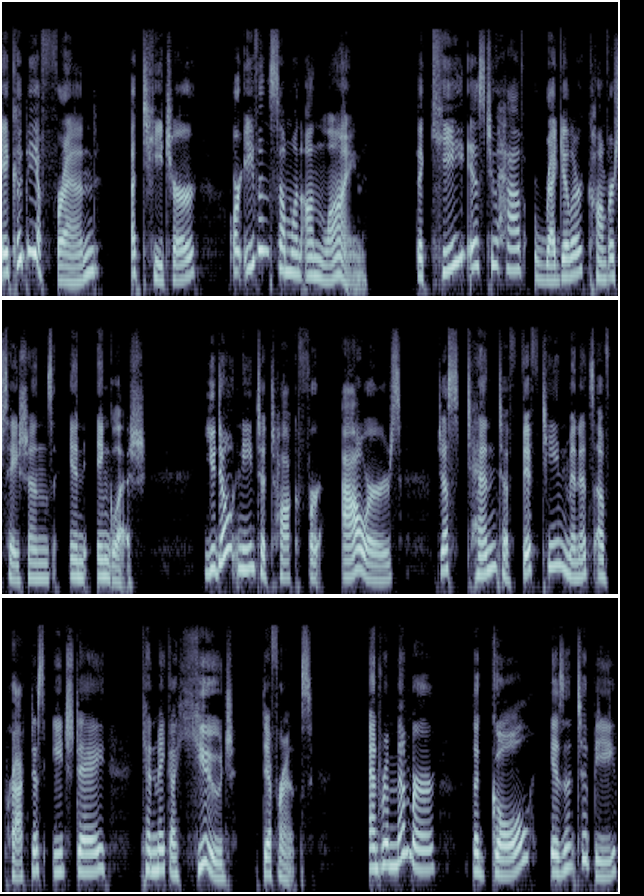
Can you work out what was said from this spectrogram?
It could be a friend, a teacher, or even someone online. The key is to have regular conversations in English. You don't need to talk for hours. Just 10 to 15 minutes of practice each day can make a huge difference. And remember, the goal isn't to be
